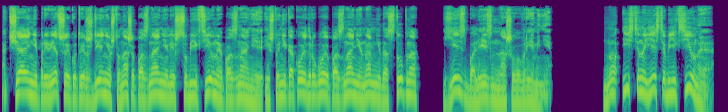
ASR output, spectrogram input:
Отчаяние, приведшее к утверждению, что наше познание лишь субъективное познание и что никакое другое познание нам недоступно, есть болезнь нашего времени. Но истина есть объективная,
